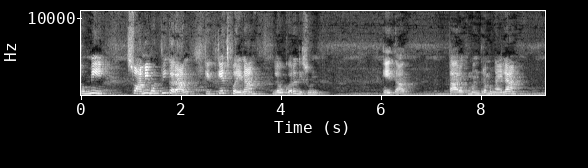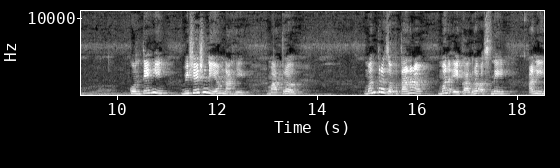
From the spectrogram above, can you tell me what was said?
तुम्ही स्वामी भक्ती कराल तितकेच परिणाम लवकर दिसून येतात. तारक मंत्र म्हणायला कोणतेही विशेष नियम नाहीत. मात्र मंत्र जपताना मन एकाग्र असणे आणि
